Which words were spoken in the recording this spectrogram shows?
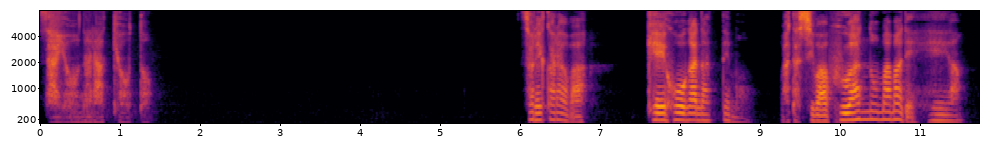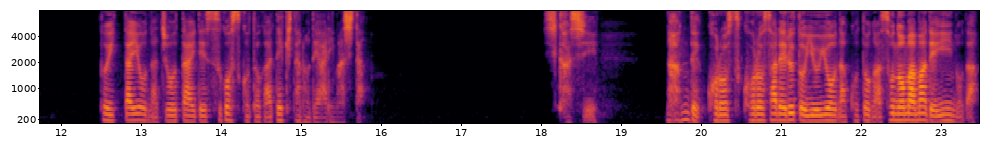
さようなら京都。それからは警報が鳴っても私は不安のままで平安といったような状態で過ごすことができたのでありました。しかし、なんで殺す殺されるというようなことがそのままでいいのだ？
